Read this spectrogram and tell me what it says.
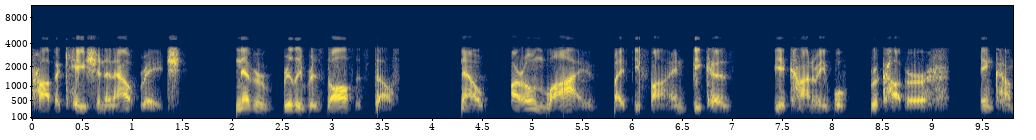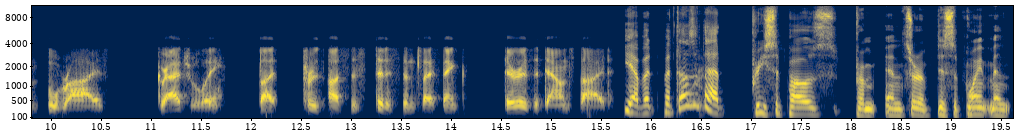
provocation and outrage never really resolves itself. Now, our own lives might be fine because the economy will recover, income will rise gradually. But for us as citizens, I think there is a downside. Yeah, but but doesn't that presuppose from and sort of disappointment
